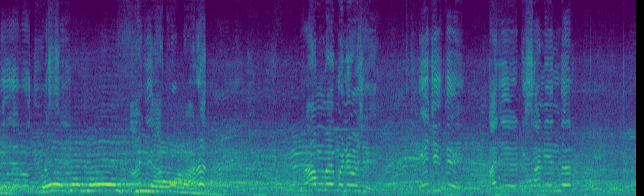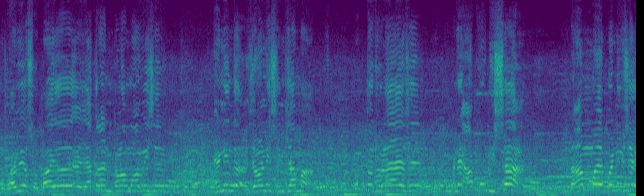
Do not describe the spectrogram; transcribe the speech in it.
છે, આજે આખો ભારત રામમય બન્યો છે. એ જ રીતે આજે ડીસાની અંદર ભવ્ય શોભાયાત્રા નીકળવામાં આવી છે. એની અંદર હજારોની સંખ્યામાં ભક્તો જોડાયા છે અને આખું ડીસા રામમય બન્યું છે,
